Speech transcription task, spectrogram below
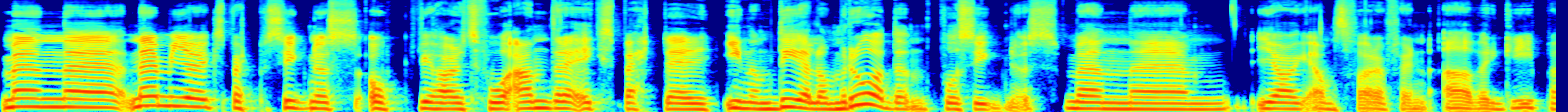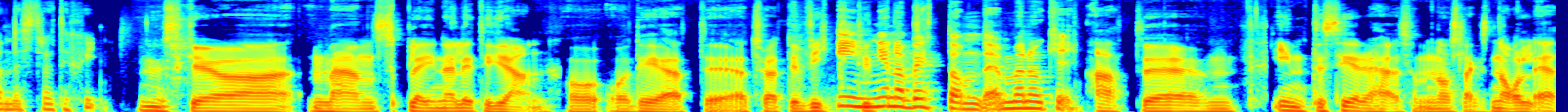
Men, eh, nej, men jag är expert på Cygnus och vi har två andra experter inom delområden på Cygnus. Men eh, jag ansvarar för den övergripande strategin. Nu ska jag mansplaina lite grann och, och det är att jag tror att det är viktigt Ingen har bett om det, men okej. att eh, um, inte se det här som någon slags 0-1.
